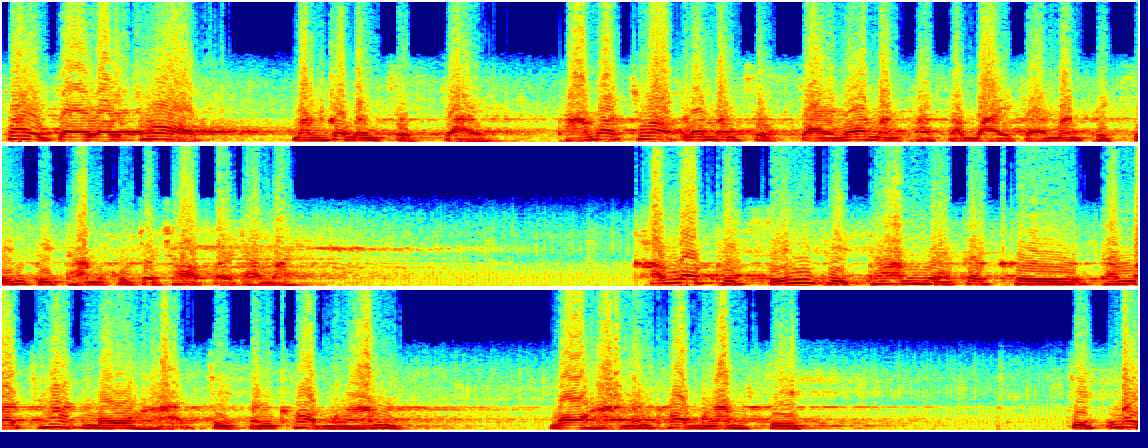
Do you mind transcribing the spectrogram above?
ใช่ใจเราชอบ มันก็เป็นสุขใจ ถามว่าชอบแล้วมันสุขใจแล้วมันพาสบายใจมันผิดศีลผิดธรรมกูจะชอบไปทำไมคำว่าผิดศีลผิดธรรมเนี่ยก็คือ ธรรมชาติโมหะจิตมันครอบงำโมหะมันครอบงำจิต จิตไม่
